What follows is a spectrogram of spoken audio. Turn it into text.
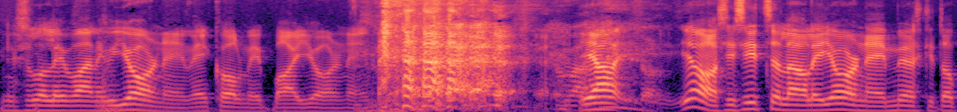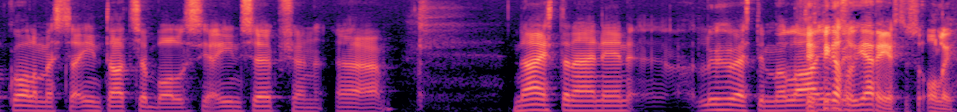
niin sulla oli vaan niinku Your Name, ei Call Me By Your Name. ja joo, siis itsellä oli Your Name myöskin top kolmessa, Intouchables ja Inception. Ää, näistä näin, niin lyhyesti me ollaan Siis mikä sun järjestys oli?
